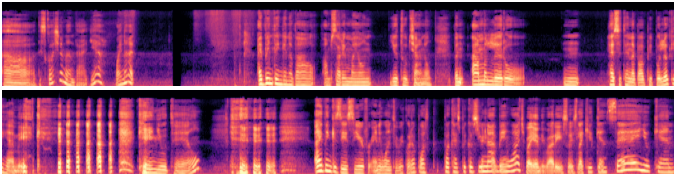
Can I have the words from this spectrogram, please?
a discussion on that. Yeah, why not? I've been thinking about um, starting my own YouTube channel, but I'm a little hesitant about people looking at me. Can you tell? I think it's easier for anyone to record a podcast because you're not being watched by anybody. So it's like you can say, you can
